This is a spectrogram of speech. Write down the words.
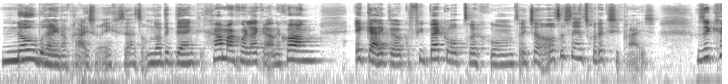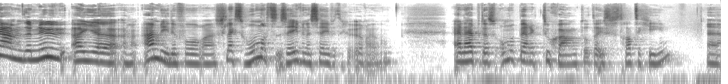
no-brainer prijs erin gezet. Omdat ik denk, ga maar gewoon lekker aan de gang. Ik kijk welke feedback erop terugkomt. Weet je wel, het is een introductieprijs. Dus ik ga hem er nu aan je eh, aanbieden voor uh, slechts 177 euro. En heb dus onbeperkt toegang tot deze strategie. Uh,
